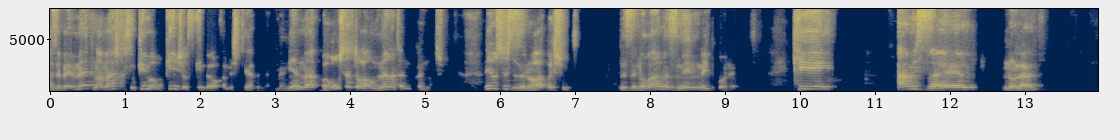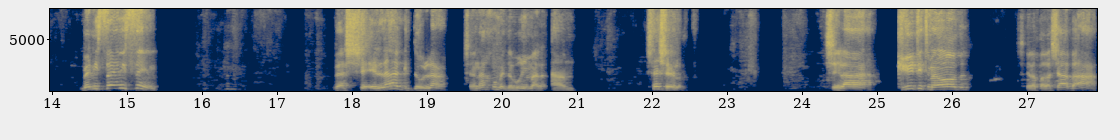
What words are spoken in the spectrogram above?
אז זה באמת ממש פסוקים ארוכים שעוסקים באוכל ושתייה. מעניין, מה, ברור שהתורה אומרת לנו כאן משהו. אני חושב שזה נורא פשוט, וזה נורא מזמין להתבונן. כי עם ישראל נולד. בניסי ניסים. והשאלה הגדולה, כשאנחנו מדברים על עם, שתי שאלות. שאלה קריטית מאוד של הפרשה הבאה,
